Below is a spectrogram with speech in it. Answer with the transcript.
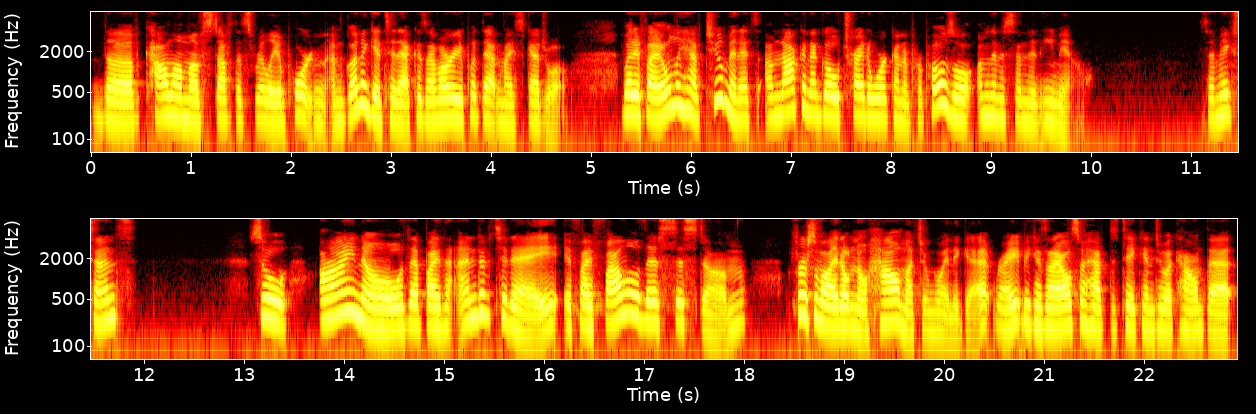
the column of stuff that's really important. I'm going to get to that because I've already put that in my schedule. But if I only have two minutes, I'm not going to go try to work on a proposal. I'm going to send an email. Does that make sense? So I know that by the end of today, if I follow this system, first of all, I don't know how much I'm going to get, right? Because I also have to take into account that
